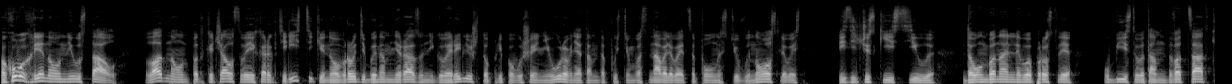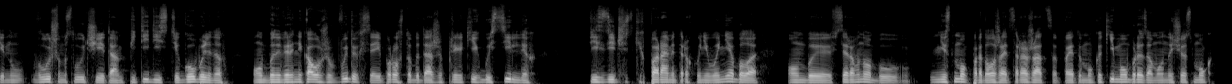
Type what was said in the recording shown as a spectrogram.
какого хрена он не устал? Ладно, он подкачал свои характеристики, но вроде бы нам ни разу не говорили, что при повышении уровня там, допустим, восстанавливается полностью выносливость, физические силы. Да он банально бы после убийства там двадцатки, ну, в лучшем случае там 50 гоблинов, он бы наверняка уже выдохся, и просто бы даже при каких бы сильных физических параметрах у него не было, он бы все равно бы не смог продолжать сражаться. Поэтому каким образом он еще смог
